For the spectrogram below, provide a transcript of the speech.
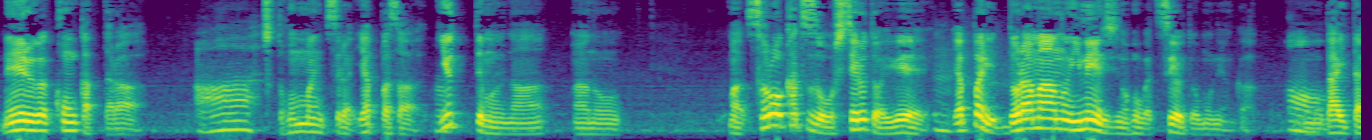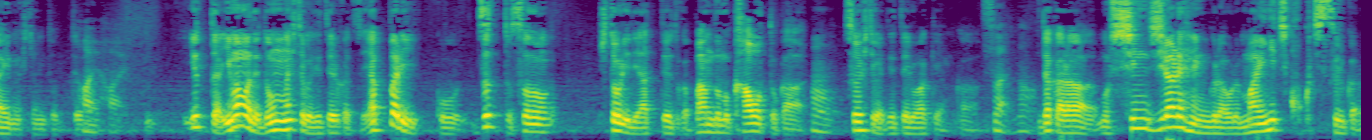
メールが来んかったら、あちょっとほんまに辛い。やっぱさ、言ってもな、あの、まあ、ソロ活動をしてるとはいえ、んやっぱりドラマーのイメージの方が強いと思うねやんか。あーの大体の人にとってあ。は。はいはい。言ったら今までどんな人が出てるかって、やっぱりこう、ずっとその一人でやってるとか、バンドの顔とか、うん。そういう人が出てるわけやんか。そうやな。だから、もう信じられへんぐらい俺毎日告知するから。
